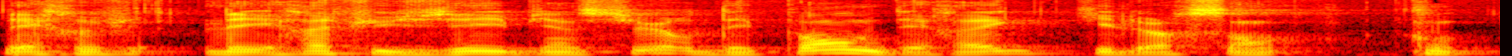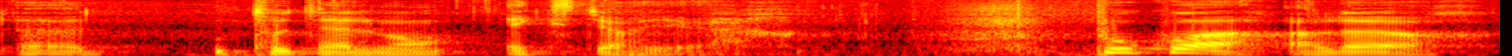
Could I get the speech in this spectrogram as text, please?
les, réfugiés, bien sûr, dépendent des règles qui leur sont euh, totalement extérieures. Pourquoi alors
